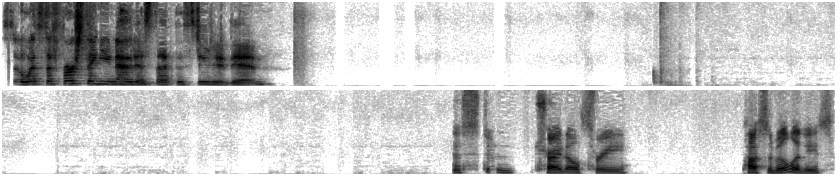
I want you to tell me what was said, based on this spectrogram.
So what's the first thing you notice that the student did? The student tried all three possibilities.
